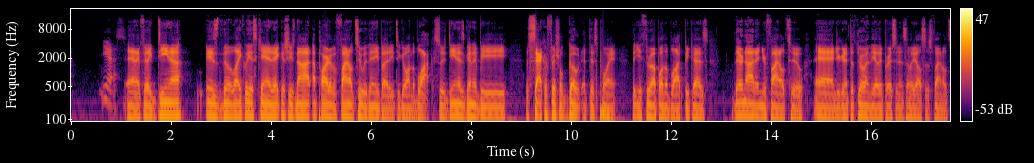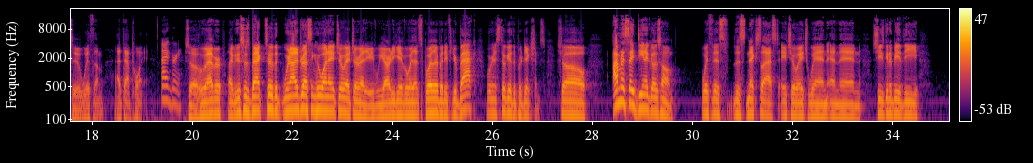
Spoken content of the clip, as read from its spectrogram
Yes. and I feel like Dina is the likeliest candidate because she's not a part of a final two with anybody to go on the block. So Dina's gonna be the sacrificial goat at this point that you throw up on the block because they're not in your final two, and you're gonna have to throw in the other person in somebody else's final two with them at that point. I agree. So whoever, like this is back to the, we're not addressing who won HOH already. We already gave away that spoiler, but if you're back, we're gonna still give the predictions. So I'm gonna say Dina goes home with this this next last HOH win, and then she's gonna be the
